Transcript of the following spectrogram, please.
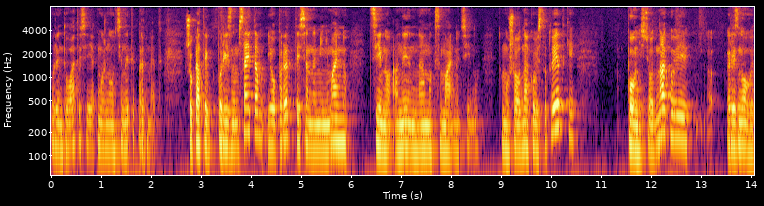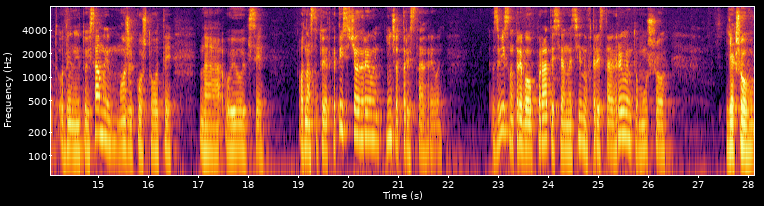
орієнтуватися, як можна оцінити предмет. Шукати по різним сайтам і опиратися на мінімальну ціну, а не на максимальну ціну. Тому що однакові статуетки повністю однакові, різновид один і той самий може коштувати на OLX одна статуетка 1000 гривень, інша 300 гривень. Звісно, треба опиратися на ціну в 300 гривень, тому що якщо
